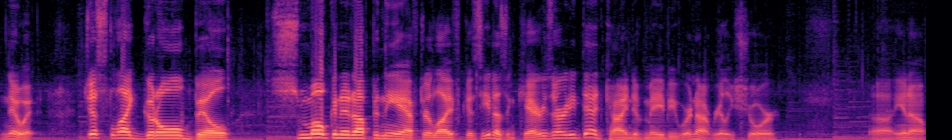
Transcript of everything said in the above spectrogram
Knew it. Just like good old Bill, smoking it up in the afterlife, because he doesn't care. He's already dead, kind of, maybe. We're not really sure. Uh, you know.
